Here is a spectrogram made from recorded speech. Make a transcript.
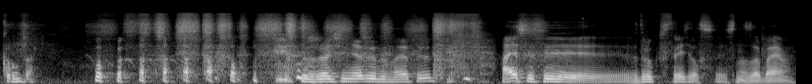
Круто. Слушай, очень неожиданный ответ. А если ты вдруг встретился с Назарбаевым?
